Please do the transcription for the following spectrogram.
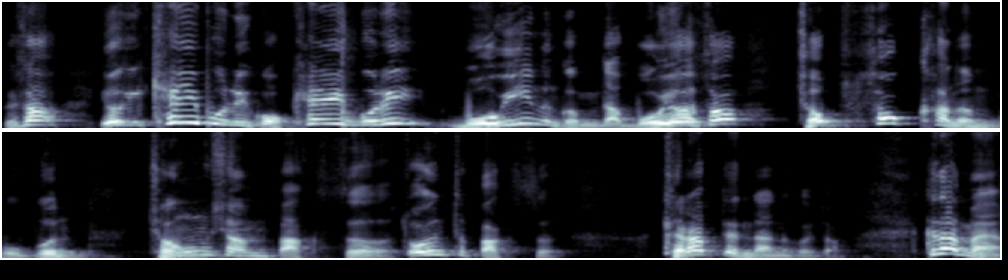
그래서 여기 케이블이고 케이블이 모이는 겁니다. 모여서 접속하는 부분, 정션 박스, 조인트 박스 결합된다는 거죠. 그 다음에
